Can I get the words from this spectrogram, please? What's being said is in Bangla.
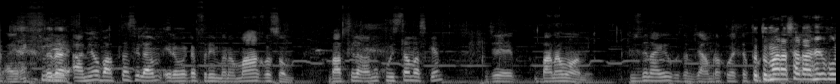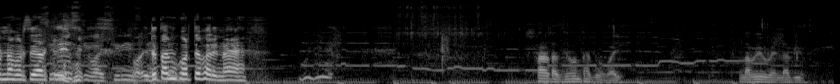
আমিও ভাবতাছিলাম এরকম একটা ফ্রেম বানাবো। মা কসম ভাবছিলাম আমি খুঁজতাম আজকে যে বানাবো আমি। কিছুদিন আগে খুঁজতাম যে আমরা কয়েকটা তো তোমার আশাটা আমি পূর্ণ করছি আর কি। ভাই এটা তো আমি করতে পারি না। সারাটা জীবন থাকব ভাই। লাভ ইউ ভাই লাভ ইউ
